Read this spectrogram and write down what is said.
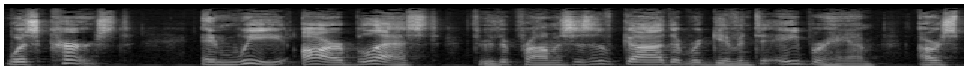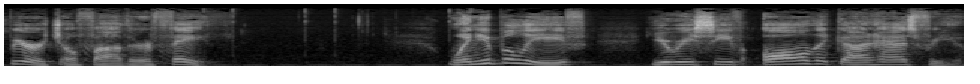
was cursed, and we are blessed through the promises of God that were given to Abraham, our spiritual father of faith. When you believe, you receive all that God has for you.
